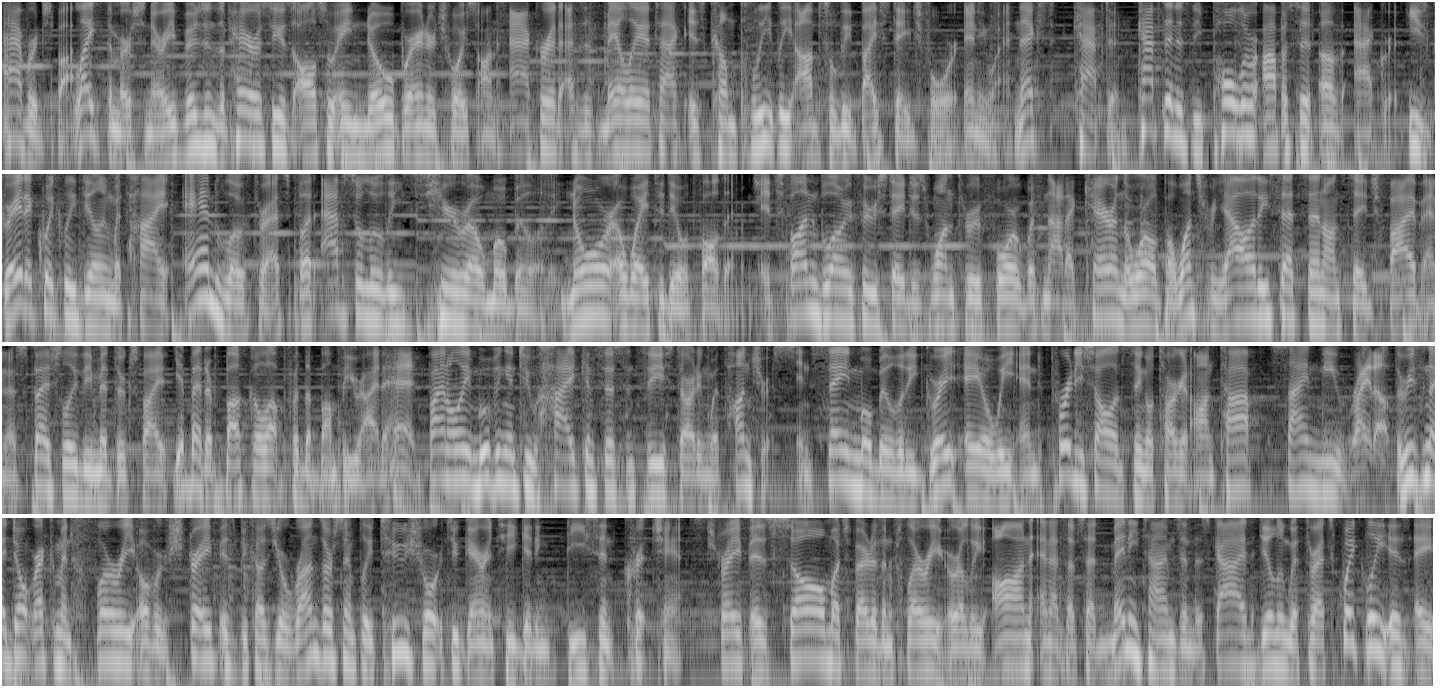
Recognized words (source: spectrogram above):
average spot. Like the Mercenary, Visions of Heresy is also a no-brainer choice on Acrid as his melee attack is completely obsolete by stage 4 anyway. Next, Captain. Captain is the polar opposite of Acrid. He's great at quickly dealing with high and low threats, but absolutely zero mobility, nor a way to deal with fall damage. It's fun blowing through stages 1 through 4 with not a care in the world, but once reality sets in on stage 5 and especially the Mithrix fight, you better buckle up for the bumpy ride ahead. Finally, moving into high consistency, starting with Huntress. Insane mobility, great AoE, and pretty solid single target on top, sign me right up. The reason I don't recommend Flurry over Strafe is because your runs are simply too short to guarantee getting decent crit chance. Strafe is so much better than Flurry early on, and as I've said many times in this guide, dealing with threats quickly is a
